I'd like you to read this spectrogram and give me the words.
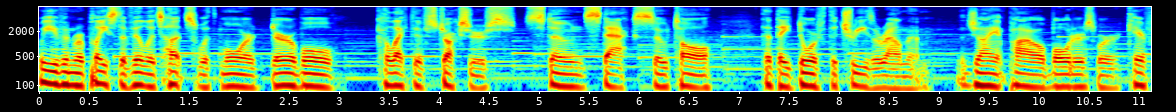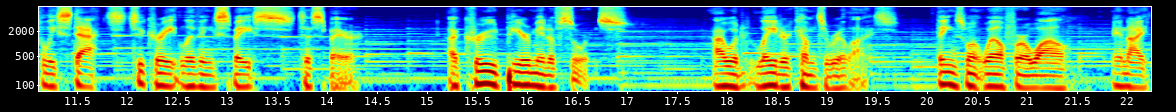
We even replaced the village huts with more durable collective structures, stone stacks so tall that they dwarfed the trees around them. The giant pile of boulders were carefully stacked to create living space to spare a crude pyramid of sorts. I would later come to realize. Things went well for a while, and I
